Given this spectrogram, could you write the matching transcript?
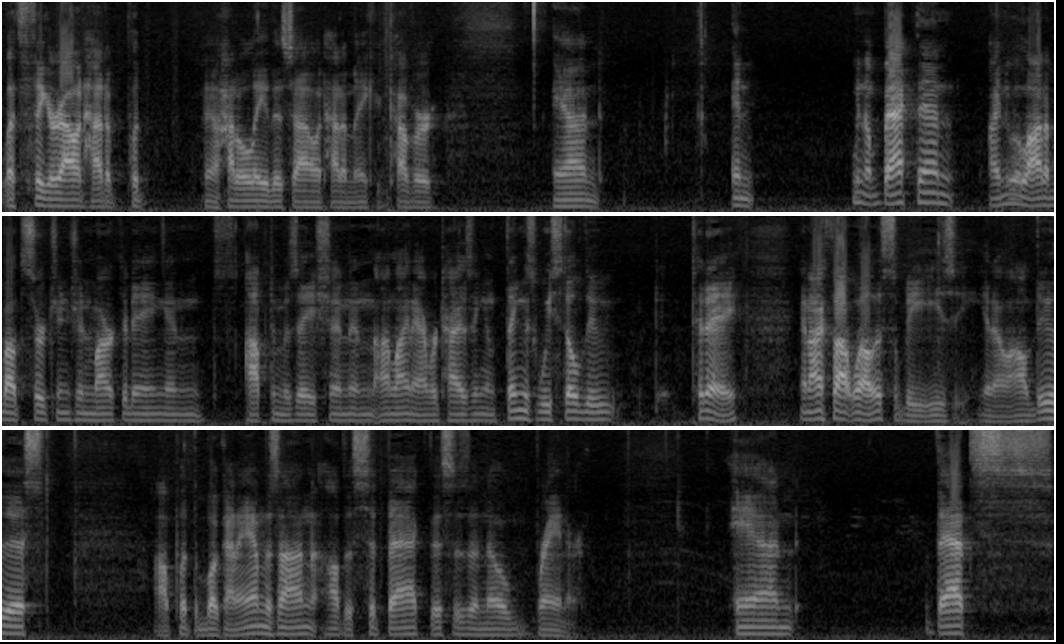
Let's figure out how to put, you know, how to lay this out, how to make a cover, and and you know back then I knew a lot about search engine marketing and optimization and online advertising and things we still do today. And I thought, well, this will be easy. You know, I'll do this. I'll put the book on Amazon. I'll just sit back. This is a no-brainer. And that's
